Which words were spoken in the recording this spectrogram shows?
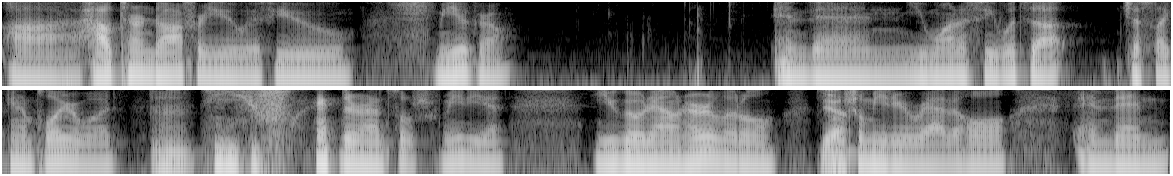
Uh, how turned off are you if you meet a girl, and then you want to see what's up, just like an employer would? hmm you find her on social media, you go down her little Yeah. social media rabbit hole, and then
